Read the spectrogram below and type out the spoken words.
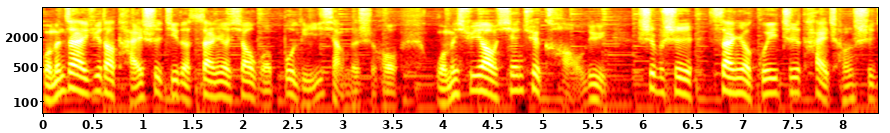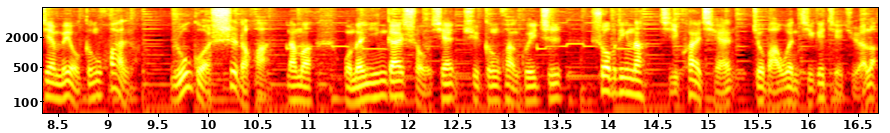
我们在遇到台式机的散热效果不理想的时候，我们需要先去考虑是不是散热硅脂太长时间没有更换了。如果是的话，那么我们应该首先去更换硅脂，说不定呢几块钱就把问题给解决了，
